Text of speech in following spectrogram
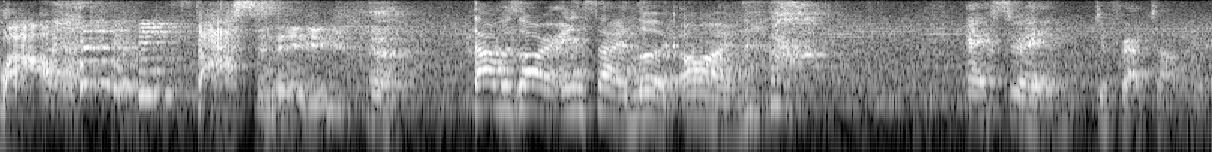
wow. Fascinating. That was our inside look on X-ray diffractometer.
